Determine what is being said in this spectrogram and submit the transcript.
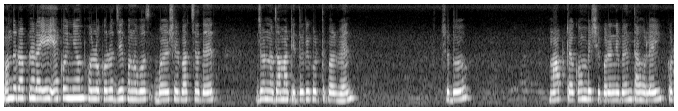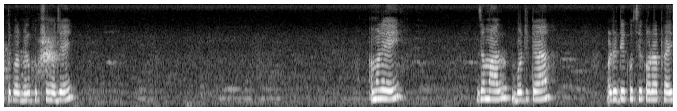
বন্ধুরা, আপনারা এই একই নিয়ম ফলো করে যে কোনো বয়সের বাচ্চাদের জন্য জামাটি তৈরি করতে পারবেন। শুধু মাপটা কম বেশি করে নেবেন, তাহলেই করতে পারবেন খুব সহজেই। আমার এই জামার বডিটা অলরেডি কুচি করা প্রায়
